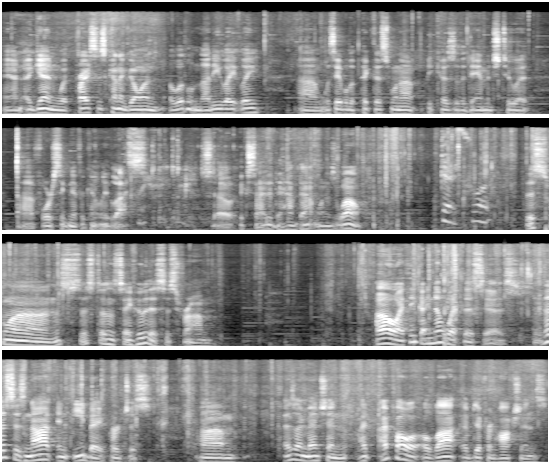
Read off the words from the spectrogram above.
and again, with prices kind of going a little nutty lately, um, was able to pick this one up because of the damage to it uh, for significantly less. So excited to have that one as well. This one. This one, this, this doesn't say who this is from. Oh, I think I know what this is. So this is not an eBay purchase. Um, as I mentioned, I, I follow a lot of different auctions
